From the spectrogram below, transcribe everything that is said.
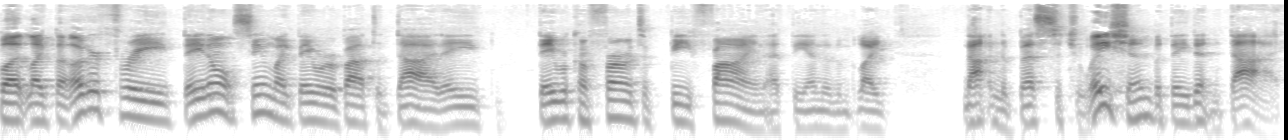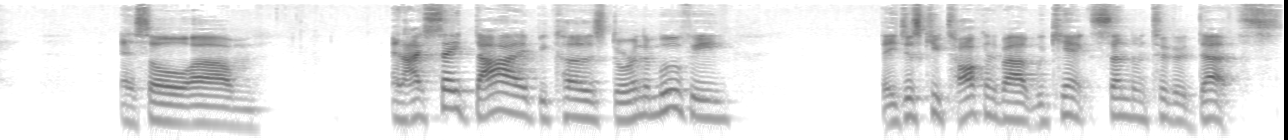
but like the other three they don't seem like they were about to die they they were confirmed to be fine at the end of the like not in the best situation, but they didn't die. And so um and I say die because during the movie they just keep talking about we can't send them to their deaths.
